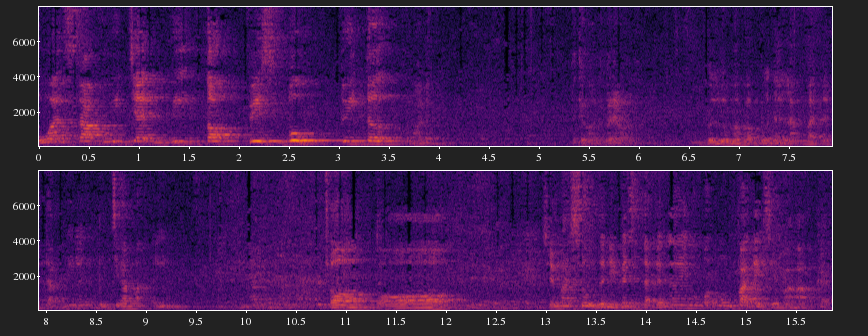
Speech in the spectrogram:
WhatsApp, WeChat, TikTok, Facebook, Twitter. Mana? Tengok mana? Belum apa-apa dah lambat datang. Ni lagi penceramah lagi. Contoh. Saya masuk tadi kan saya tak dengar yang mumpat-mumpat ni saya maafkan.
